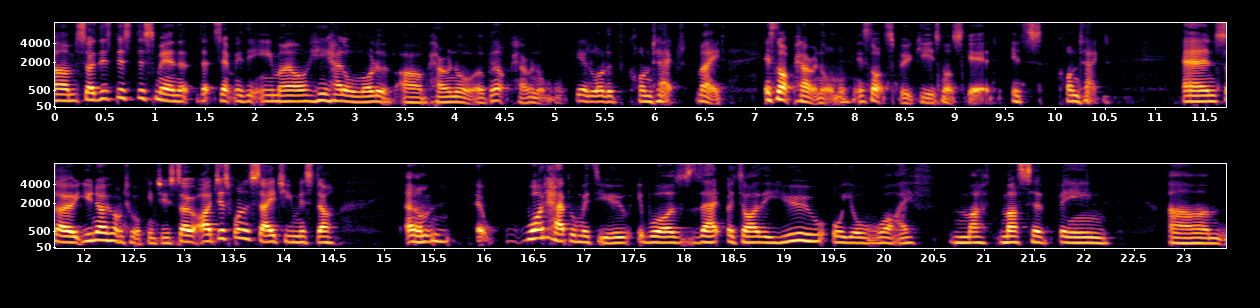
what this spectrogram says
um, so this this this man that, that sent me the email, he had a lot of um, paranormal, not paranormal. He had a lot of contact made. It's not paranormal. It's not spooky. It's not scared. It's contact. And so you know who I'm talking to. So I just want to say to you, Mister, um, what happened with you it was that it's either you or your wife must must have been um,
